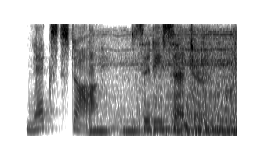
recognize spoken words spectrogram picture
Next stop, City Center.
